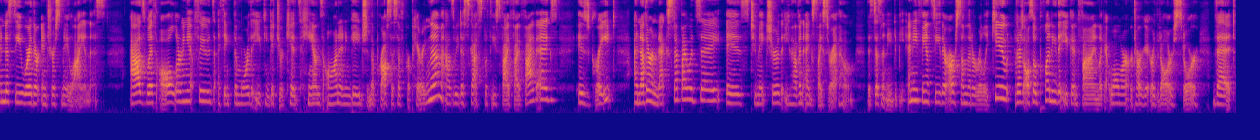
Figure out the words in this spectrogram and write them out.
and to see where their interests may lie in this. As with all learning at foods, I think the more that you can get your kids hands on and engaged in the process of preparing them, as we discussed with these 555 eggs, is great. Another next step I would say is to make sure that you have an egg slicer at home. This doesn't need to be any fancy. There are some that are really cute. There's also plenty that you can find like at Walmart or Target or the dollar store that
